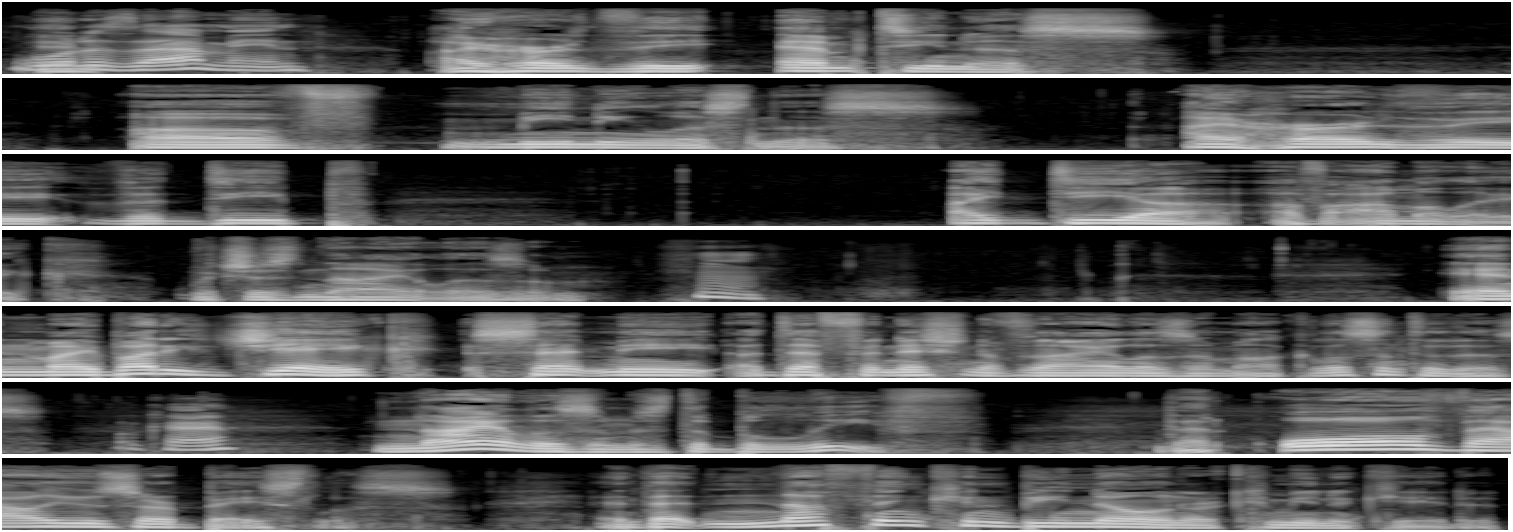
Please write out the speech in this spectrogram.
What And- does that mean? I heard the emptiness of meaninglessness. I heard the the deep idea of Amalek, which is nihilism. Hmm. And my buddy Jake sent me a definition of nihilism. I'll listen to this. Okay. Nihilism is the belief that all values are baseless and that nothing can be known or communicated.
